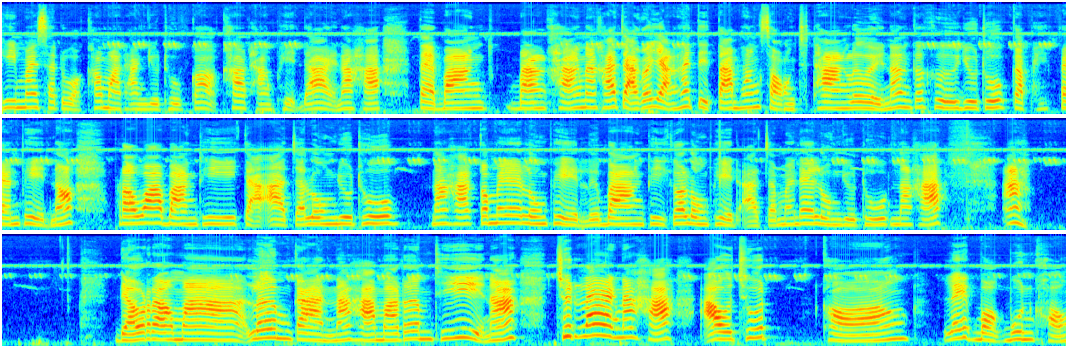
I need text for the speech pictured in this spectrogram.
ที่ไม่สะดวกเข้ามาทาง YouTube ก็เข้าทางเพจได้นะคะ แต่บางบางครั้งนะคะจ๋าก็อยากให้ติดตามทั้งสองทางเลย นั่นก็คือ YouTube กับแฟนเพจเนาะเพราะว่าบางทีจ๋าอาจจะลง YouTube นะคะ ก็ไม่ได้ลงเพจหรือบางทีก็ลงเพจอาจจะไม่ได้ลง YouTube นะคะอะ เดี๋ยวเรามาเริ่มกันนะคะ มาเริ่มที่นะ ชุดแรกนะคะ เอาชุดของเลขบอกบุญของ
